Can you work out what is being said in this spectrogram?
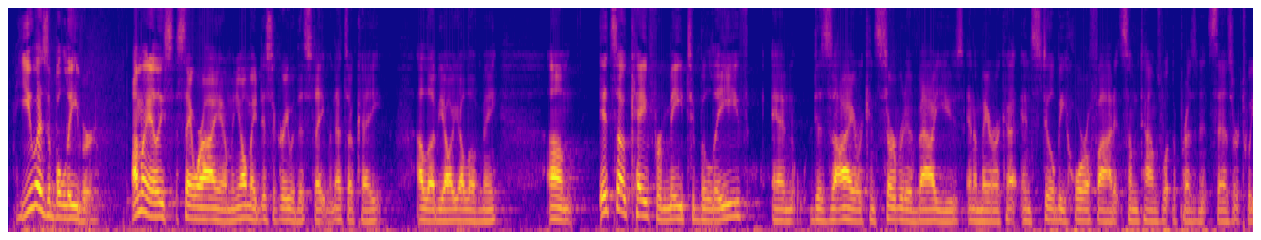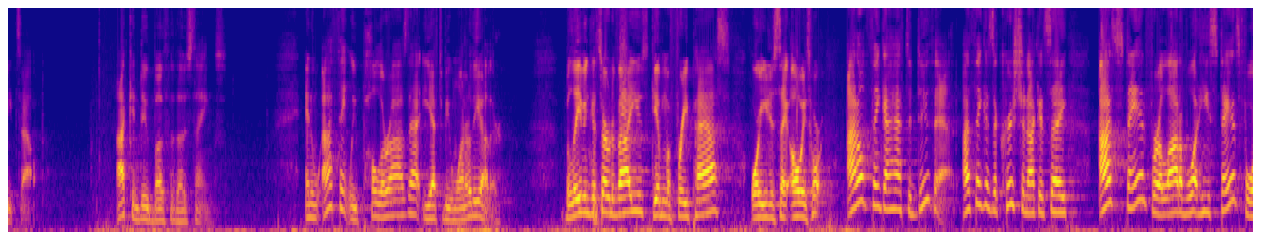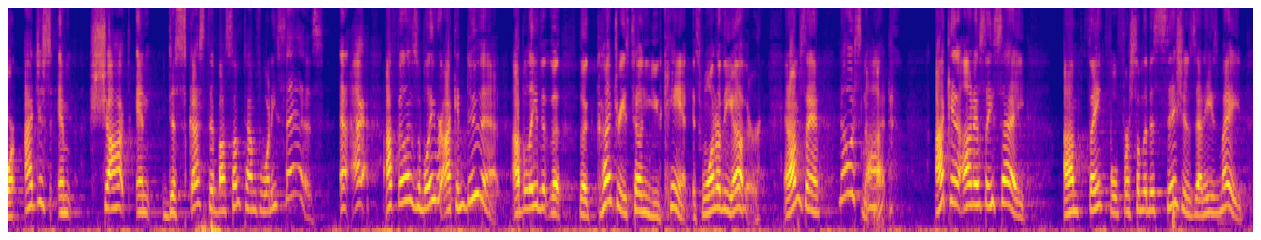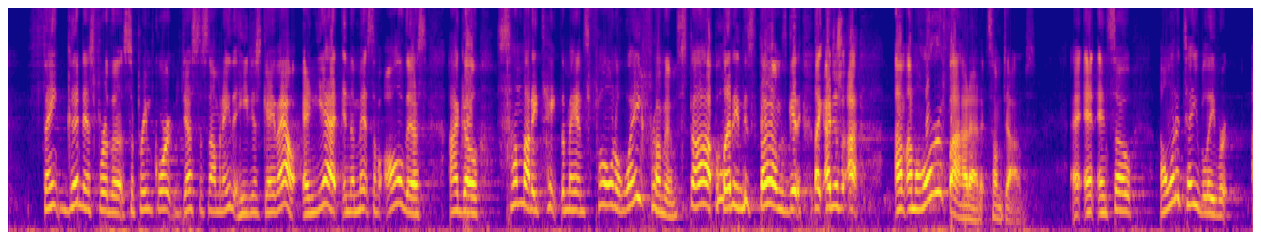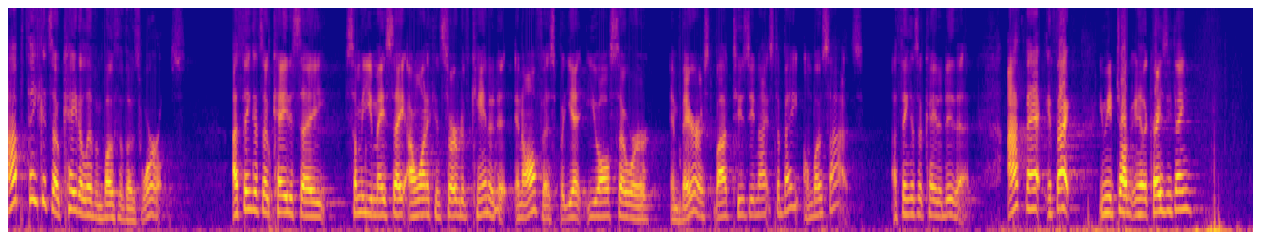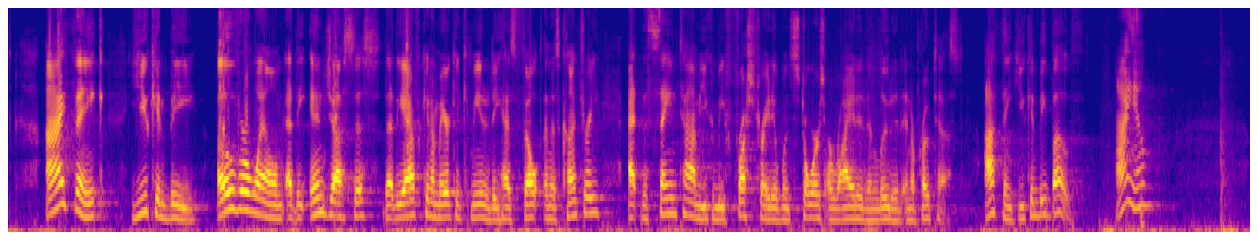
You as a believer, I'm going to at least say where I am, and y'all may disagree with this statement. That's okay. I love y'all. Y'all love me. Um, it's okay for me to believe and desire conservative values in America and still be horrified at sometimes what the president says or tweets out. I can do both of those things. And I think we polarize that. You have to be one or the other. Believe in conservative values, give them a free pass, or you just say, oh, he's horrible. I don't think I have to do that. I think as a Christian, I can say, I stand for a lot of what he stands for. I just am shocked and disgusted by sometimes what he says. And I, I feel as a believer, I can do that. I believe that the, the country is telling you you can't. It's one or the other. And I'm saying, no, it's not. I can honestly say, I'm thankful for some of the decisions that he's made. Thank goodness for the Supreme Court justice nominee that he just gave out. And yet, in the midst of all this, I go, somebody take the man's phone away from him. Stop letting his thumbs get. Like, I just, I, I'm, I'm horrified at it sometimes. And, and so I want to tell you, believer, I think it's okay to live in both of those worlds. I think it's okay to say, some of you may say, I want a conservative candidate in office, but yet you also were embarrassed by Tuesday night's debate on both sides. I think it's okay to do that. I think, in fact, you mean to talk, the crazy thing? I think you can be overwhelmed at the injustice that the African American community has felt in this country at the same time, you can be frustrated when stores are rioted and looted in a protest. I think you can be both. I am.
